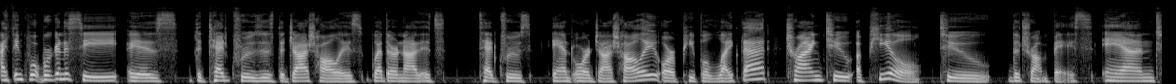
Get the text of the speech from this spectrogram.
I think what we're going to see is the Ted Cruzes, the Josh Hawleys, whether or not it's Ted Cruz and or Josh Hawley or people like that, trying to appeal to the Trump base. And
